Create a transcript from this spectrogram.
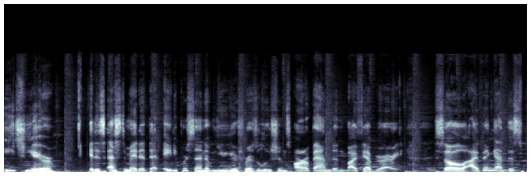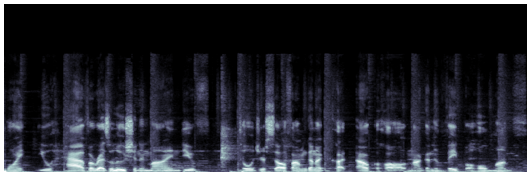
each year, it is estimated that 80% of New Year's resolutions are abandoned by February. So I think at this point, you have a resolution in mind. You've told yourself, I'm gonna cut alcohol, I'm not gonna vape a whole month.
